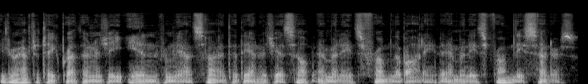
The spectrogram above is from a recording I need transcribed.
you don't have to take breath energy in from the outside, that the energy itself emanates from the body, it emanates from these centers.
